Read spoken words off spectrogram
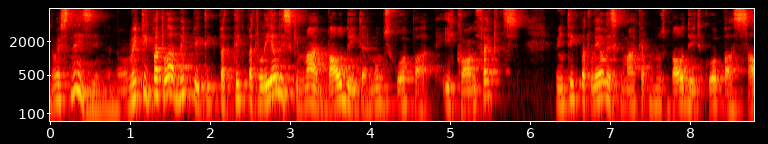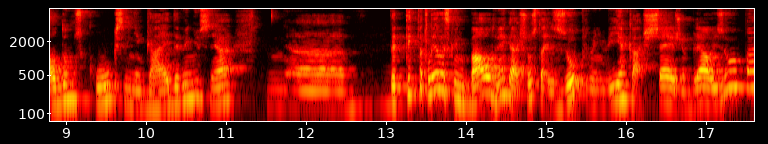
Nu, es nezinu. Nu, viņi tikpat labi, viņi tikpat, tikpat lieliski māca baudīt ar mums kopā konfekts. Viņi tikpat lieliski māca ar mums baudīt kopā saldumus, kūks. Viņi gaida viņus. Ja? Uh, Bet tikpat lieliski viņi bauda vienkārši uztaisīt zupu. Viņi vienkārši sēž un bļauj zupā,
